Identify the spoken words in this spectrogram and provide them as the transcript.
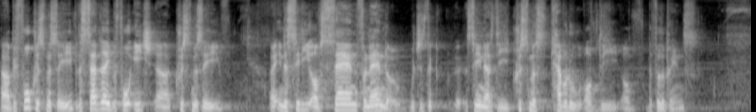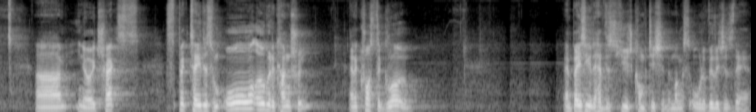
uh, before Christmas Eve, the Saturday before each uh, Christmas Eve, uh, in the city of San Fernando, which is the, seen as the Christmas capital of the, of the Philippines. Um, you know, it attracts spectators from all over the country and across the globe. And basically, they have this huge competition amongst all the villages there.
